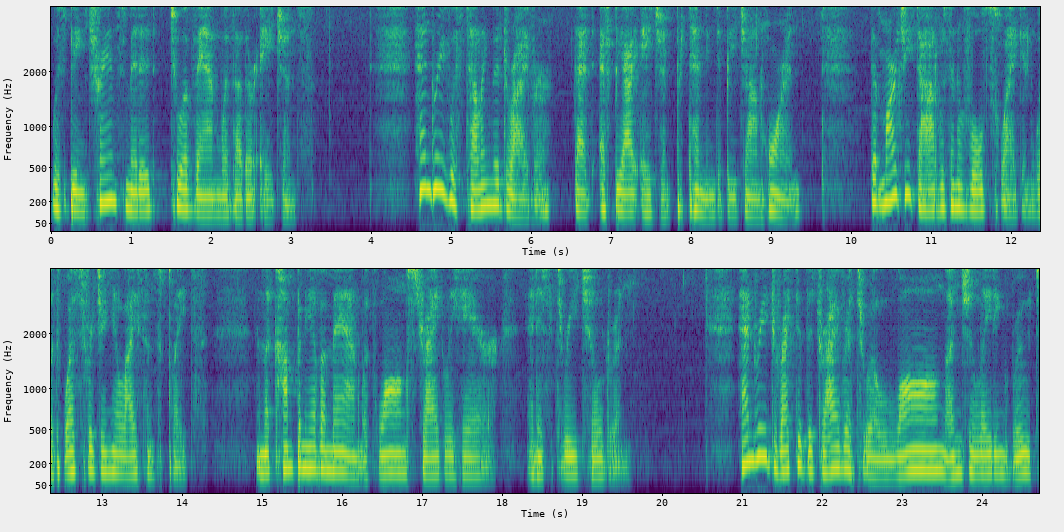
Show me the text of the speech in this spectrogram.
was being transmitted to a van with other agents. Hendry was telling the driver, that FBI agent pretending to be John Horan, that Margie Dodd was in a Volkswagen with West Virginia license plates in the company of a man with long, straggly hair and his three children. Hendry directed the driver through a long, undulating route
